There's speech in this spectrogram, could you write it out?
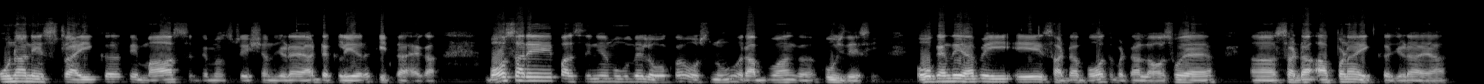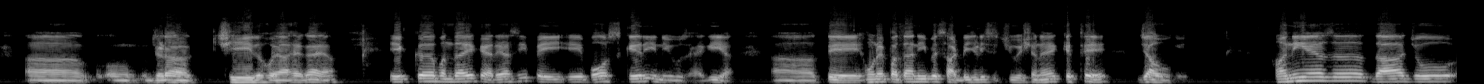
ਉਹਨਾਂ ਨੇ ਸਟ੍ਰਾਈਕ ਤੇ ਮਾਸ ਡੈਮੋਨਸਟ੍ਰੇਸ਼ਨ ਜਿਹੜਾ ਆ ਡਿਕਲੇਅਰ ਕੀਤਾ ਹੈਗਾ। ਬਹੁਤ ਸਾਰੇ ਪਾਲਸਤੀਨੀਅਨ ਮੂਲ ਦੇ ਲੋਕ ਉਸ ਨੂੰ ਰੱਬ ਵਾਂਗ ਪੂਜਦੇ ਸੀ। ਉਹ ਕਹਿੰਦੇ ਆ ਵੀ ਇਹ ਸਾਡਾ ਬਹੁਤ ਵੱਡਾ ਲਾਸ ਹੋਇਆ ਆ। ਸਾਡਾ ਆਪਣਾ ਇੱਕ ਜਿਹੜਾ ਆ ਜਿਹੜਾ ਸ਼ਹੀਦ ਹੋਇਆ ਹੈਗਾ ਆ ਇੱਕ ਬੰਦਾ ਇਹ ਕਹਿ ਰਿਹਾ ਸੀ ਵੀ ਇਹ ਬਹੁਤ ਸਕੇਰੀ ਨਿਊਜ਼ ਹੈਗੀ ਆ, ਅਹ, ਤੇ ਹੁਣ ਪਤਾ ਨਹੀਂ ਵੀ ਸਾਡੀ ਜਿਹੜੀ ਸਿਚੁਏਸ਼ਨ ਹੈ ਕਿੱਥੇ ਜਾਊਗੀ। ਹਨੀਅਰਸ ਦਾ ਜੋ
